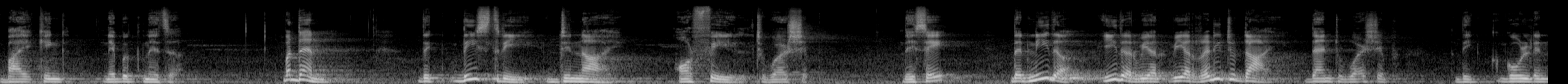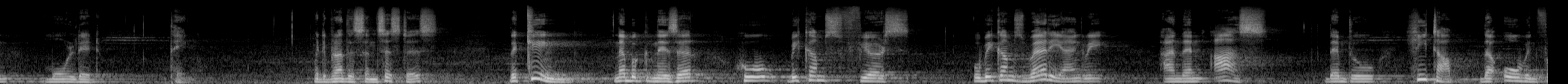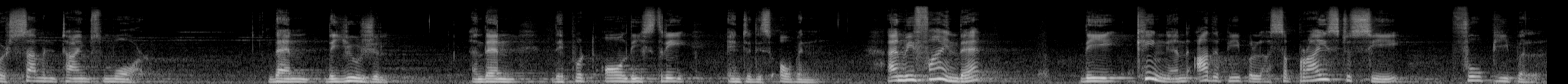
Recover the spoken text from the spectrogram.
by King Nebuchadnezzar. But then the, these three deny or fail to worship. They say that neither either we are we are ready to die than to worship the golden molded thing. My brothers and sisters, the king Nebuchadnezzar, who becomes fierce, who becomes very angry, and then asks them to heat up the oven for seven times more than the usual. And then they put all these three into this oven. And we find that the king and other people are surprised to see four people.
